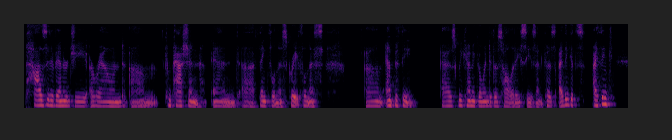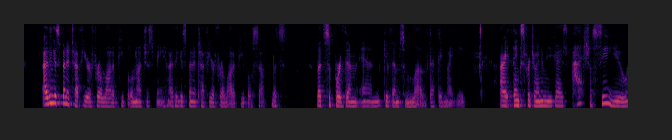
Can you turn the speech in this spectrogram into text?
positive energy around um, compassion and uh, thankfulness, gratefulness, um, empathy as we kind of go into this holiday season. Because I think it's, I think, I think it's been a tough year for a lot of people, not just me. I think it's been a tough year for a lot of people. So let's let's support them and give them some love that they might need. All right. Thanks for joining me, you guys. I shall see you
